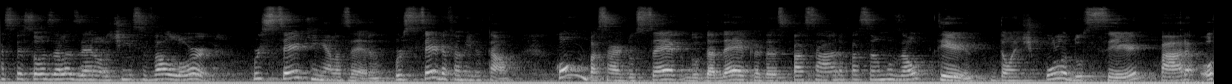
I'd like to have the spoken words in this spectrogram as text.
as pessoas elas eram, elas tinham esse valor por ser quem elas eram, por ser da família tal. Com o passar do século, da décadas, passaram, passamos ao ter. Então a gente pula do ser para o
